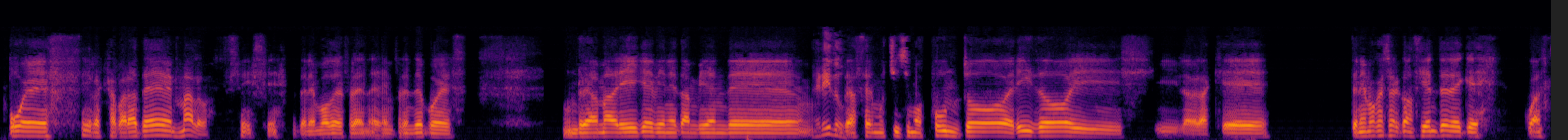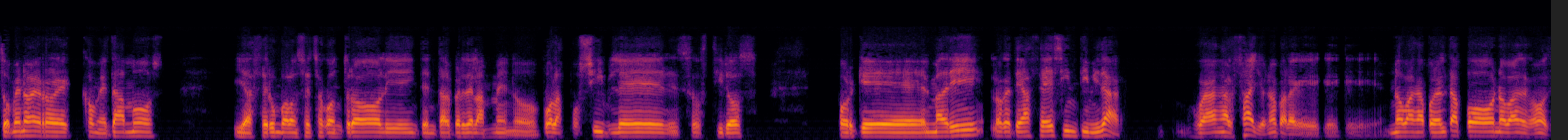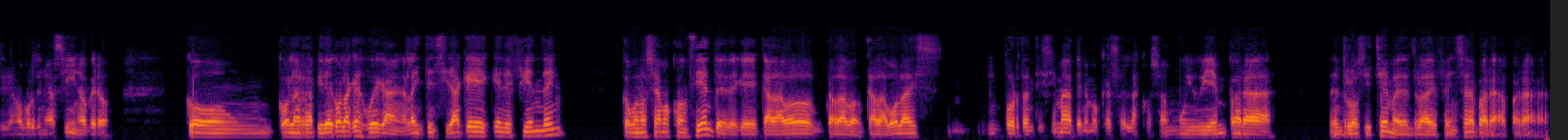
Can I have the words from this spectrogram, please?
Pues el escaparate es malo. Sí, sí. Tenemos de frente, enfrente, pues, un Real Madrid que viene también de, de hacer muchísimos puntos, herido, y, y, la verdad es que tenemos que ser conscientes de que cuanto menos errores cometamos y hacer un baloncesto control e intentar perder las menos bolas posibles, esos tiros, porque el Madrid lo que te hace es intimidar juegan al fallo, ¿no? Para que, que, que no van a poner el tapón, no van, vamos, tienen oportunidad sí, ¿no? Pero con, con, la rapidez con la que juegan, la intensidad que, que, defienden, como no seamos conscientes de que cada, cada, cada bola es importantísima, tenemos que hacer las cosas muy bien para dentro de los sistemas, dentro de la defensa, para, para,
